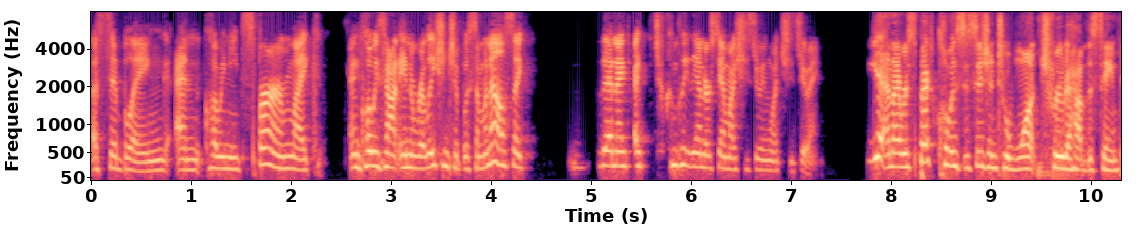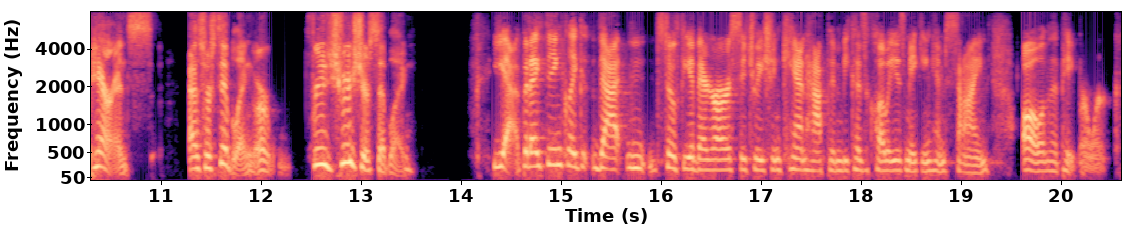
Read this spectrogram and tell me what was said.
a sibling and Khloe needs sperm, like and Khloe's not in a relationship with someone else, like then I, I completely understand why she's doing what she's doing. Yeah, and I respect Khloe's decision to want True to have the same parents as her sibling or future sibling. Yeah, but I think like that Sofia Vergara situation can't happen because Khloe is making him sign all of the paperwork.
